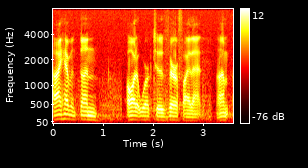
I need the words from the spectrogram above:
I haven't done audit work to verify that. Um,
